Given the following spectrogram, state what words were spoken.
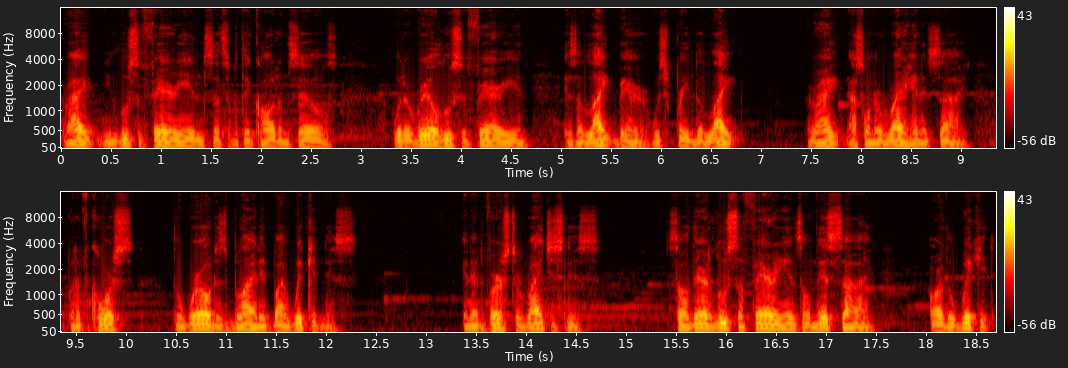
right? Luciferians, that's what they call themselves. But a real Luciferian is a light bearer, which brings the light, all right? That's on the right-handed side. But of course, the world is blinded by wickedness and adverse to righteousness. So their Luciferians on this side are the wicked.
